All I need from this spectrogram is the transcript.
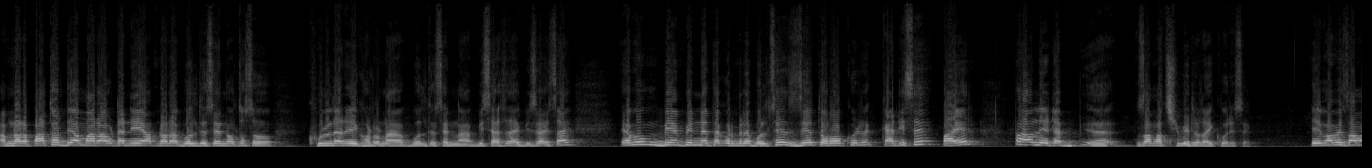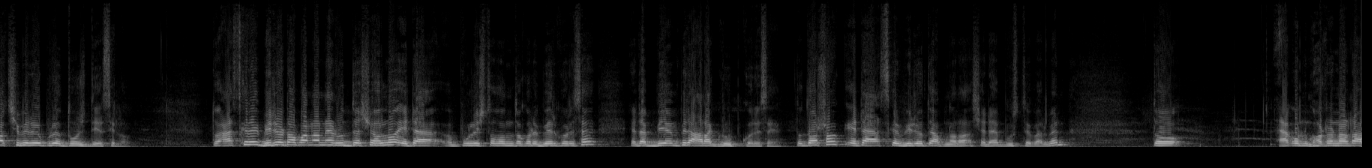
আপনারা পাথর দেওয়া মারা ওটা নিয়ে আপনারা বলতেছেন, অথচ খুলনার এই ঘটনা বলতেছেন না বিচার চাই বিচার চাই এবং বিএনপির নেতাকর্মীরা বলছে, যে তরক কাটিছে পায়ের, তাহলে এটা জামাত শিবিরেরাই করেছে। এইভাবে জামাত শিবিরের উপরে দোষ দিয়েছিল। তো আজকের এই ভিডিওটা বানানোর উদ্দেশ্য হলো, এটা পুলিশ তদন্ত করে বের করেছে, এটা বিএমপির আর গ্রুপ করেছে। তো দর্শক, এটা আজকের ভিডিওতে আপনারা সেটা বুঝতে পারবেন। তো এখন ঘটনাটা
